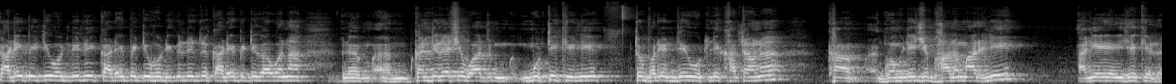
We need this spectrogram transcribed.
काडेपेटी ओढलेली काडेपेटी ओढली तर काडेपेटी गावांना कंदिलाची वाट मोठी केली. तोपर्यंत देव उठले खातावनं खा घोंगडीची भाल मारली आणि हे केलं.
